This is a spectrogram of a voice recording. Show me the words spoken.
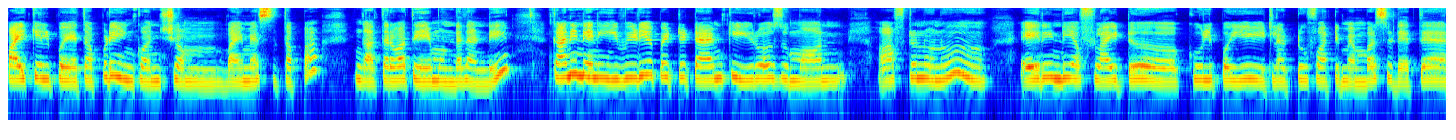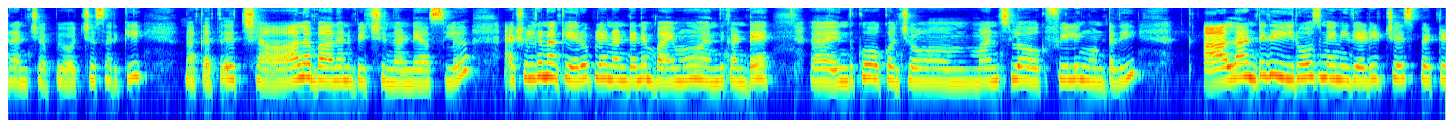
పైకి వెళ్ళిపోయేటప్పుడు ఇంకొంచెం భయమేస్తది తప్ప, ఇంకా ఆ తర్వాత ఏముండదండి. కానీ నేను ఈ వీడియో పెట్టే టైంకి ఈరోజు మార్న్ ఆఫ్టర్‌నూను ఎయిర్ ఇండియా ఫ్లైట్ కూలిపోయి ఇట్లా 240 మెంబర్స్ డెత్ అయ్యారని చెప్పి వచ్చేసరికి నాకైతే చాలా బాధ అనిపించిందండి అసలు. యాక్చువల్‌గా నాకు ఏరోప్లేన్ అంటేనే భయము. ఎందుకంటే ఎందుకో కొంచెం మనసులో ఒక ఫీలింగ్ ఉంటుంది అలాంటిది ఈరోజు నేను ఇది ఎడిట్ చేసి పెట్టే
